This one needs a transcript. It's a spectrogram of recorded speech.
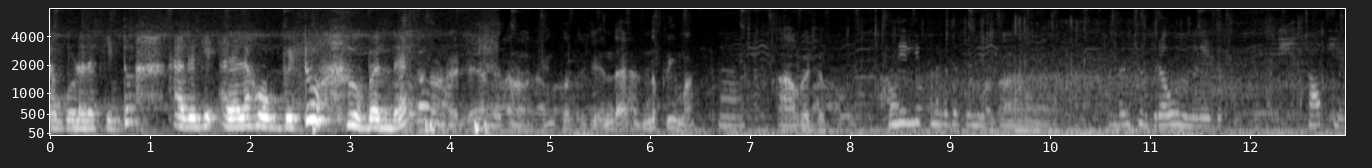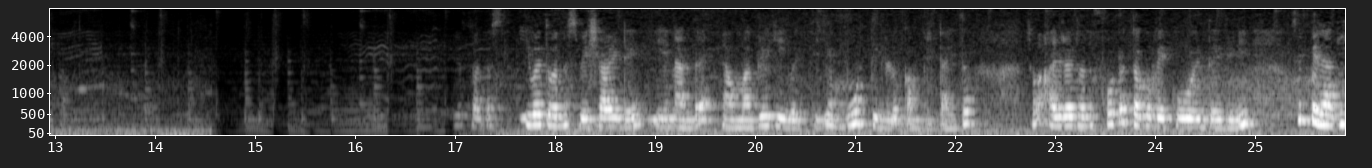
ತಗೊಳ್ಳೋದಕ್ಕಿತ್ತು ಹಾಗಾಗಿ ಅಲ್ಲೆಲ್ಲ ಹೋಗಿಬಿಟ್ಟು ಬಂದೆ. ಒಂದು ಕ್ರೀಮಾ ಹಾಂ ವೆಜ್ ಇಲ್ಲಿ ಒಂಚೂರು ಬ್ರೌನ್ ರೆಡ್ ಚಾಕ್ಲೇಟ್ ಸ್ವಲ್ಪ ಇವತ್ತು ಒಂದು ಸ್ಪೆಷಲ್ ಡೇ ಏನಂದರೆ ನಮ್ಮ ಮಗಳಿಗೆ ಇವತ್ತಿಗೆ ಮೂರು ತಿಂಗಳು ಕಂಪ್ಲೀಟ್ ಆಯಿತು. ಸೊ ಅದರದ್ದೊಂದು ಫೋಟೋ ತಗೋಬೇಕು ಅಂತ ಇದ್ದೀನಿ. ಸಿಂಪಲ್ಲಾಗಿ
